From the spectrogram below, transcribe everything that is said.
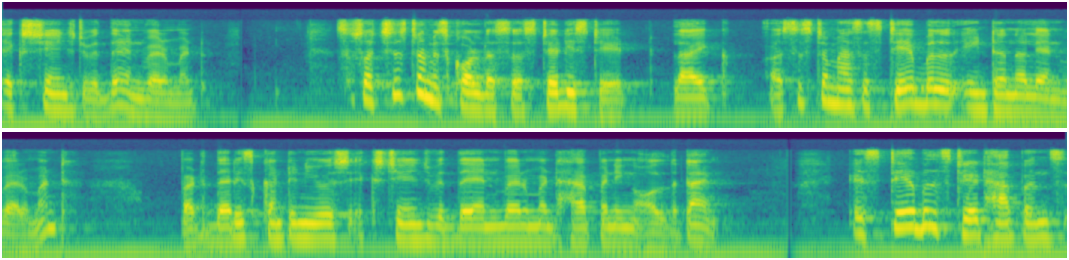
exchanged with the environment. So such system is called as a steady state like a system has a stable internal environment but there is continuous exchange with the environment happening all the time a stable state happens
